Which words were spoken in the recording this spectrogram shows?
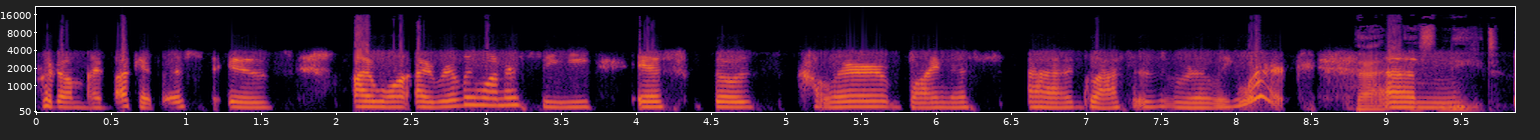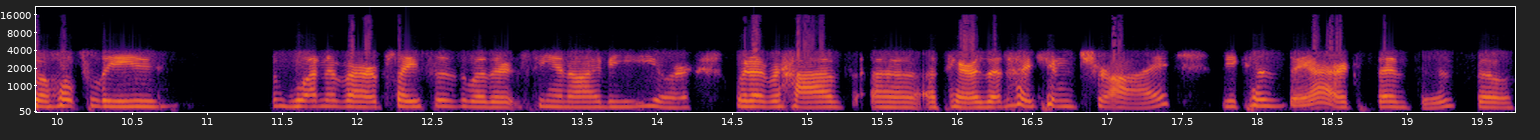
put on my bucket list is I want I really want to see if those color blindness uh, glasses really work. That um, is neat. So hopefully one of our places, whether it's CNIB or whatever, have a, a pair that I can try because they are expensive. So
